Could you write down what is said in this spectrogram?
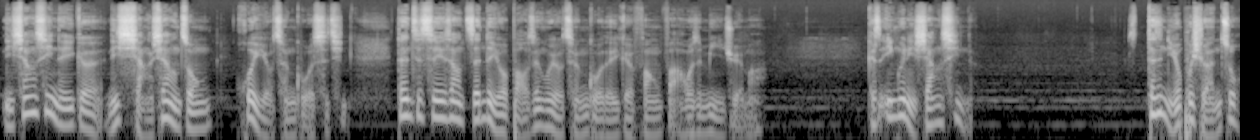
你相信了一个你想象中会有成果的事情，但这世界上真的有保证会有成果的一个方法或是秘诀吗？可是因为你相信了，但是你又不喜欢做，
